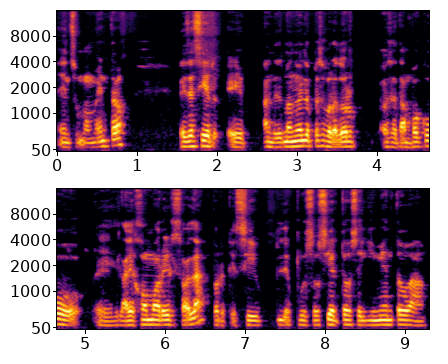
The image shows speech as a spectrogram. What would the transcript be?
en su momento. Es decir, eh, Andrés Manuel López Obrador o sea, tampoco eh, la dejó morir sola, porque sí le puso cierto seguimiento a,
